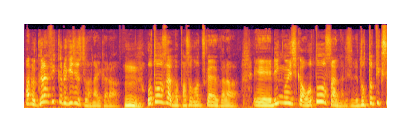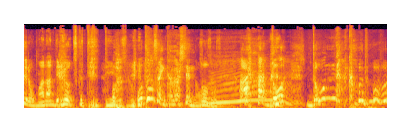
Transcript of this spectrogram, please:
あのグラフィックの技術がないから、うん。お父さんがパソコン使えるから、えー、リンゴ石川お父さんがですねドットピクセルを学んで絵を作ってるっていうね。お父さんに書かしてんの？そうそうそう。あどどんな子供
